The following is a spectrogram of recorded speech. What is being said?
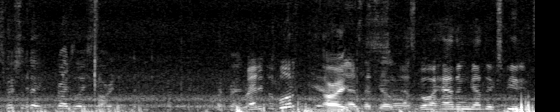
Special day. Congratulations. Sorry. My friend. Ready to board? Yeah. All right. Yes, let's go. So- Let's go ahead and get the experience. Yes.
